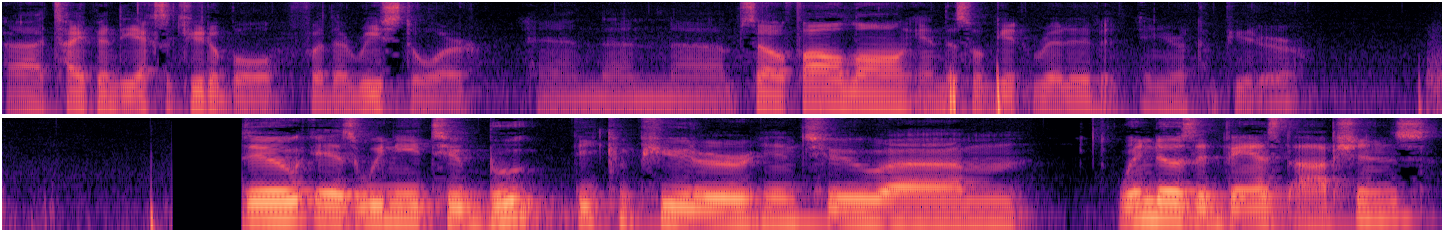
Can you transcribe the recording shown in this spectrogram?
uh, type in the executable for the restore and then um, so follow along and this will get rid of it in your computer. Do is we need to boot the computer into um, Windows Advanced Options.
